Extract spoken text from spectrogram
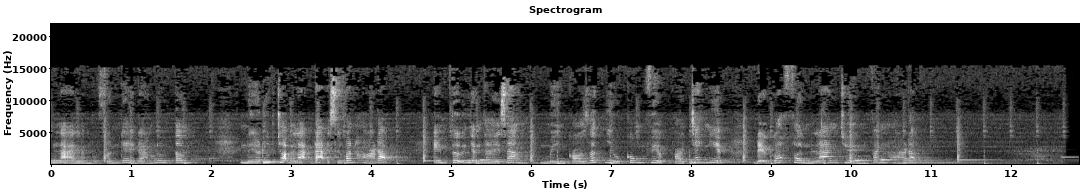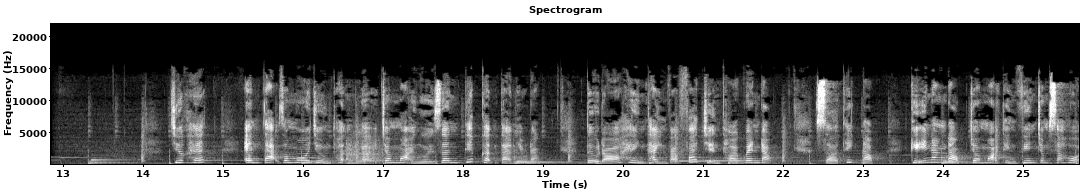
Lại là một vấn đề đáng lưu tâm. Nếu được chọn lại đại sứ văn hóa đọc Em tự nhận thấy rằng mình có rất nhiều công việc và trách nhiệm để góp phần lan truyền văn hóa đọc. Trước hết, em tạo ra môi trường thuận lợi cho mọi người dân tiếp cận tài liệu đọc, từ đó hình thành và phát triển thói quen đọc, sở thích đọc, kỹ năng đọc cho mọi thành viên trong xã hội.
